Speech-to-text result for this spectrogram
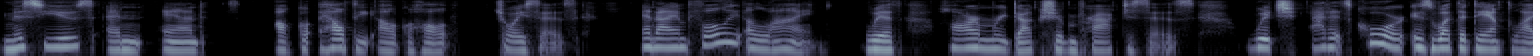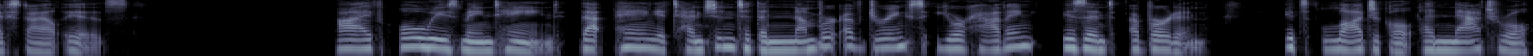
misuse and, and alco- healthy alcohol choices. And I am fully aligned with harm reduction practices, which at its core is what the damp lifestyle is. I've always maintained that paying attention to the number of drinks you're having isn't a burden. It's logical and natural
